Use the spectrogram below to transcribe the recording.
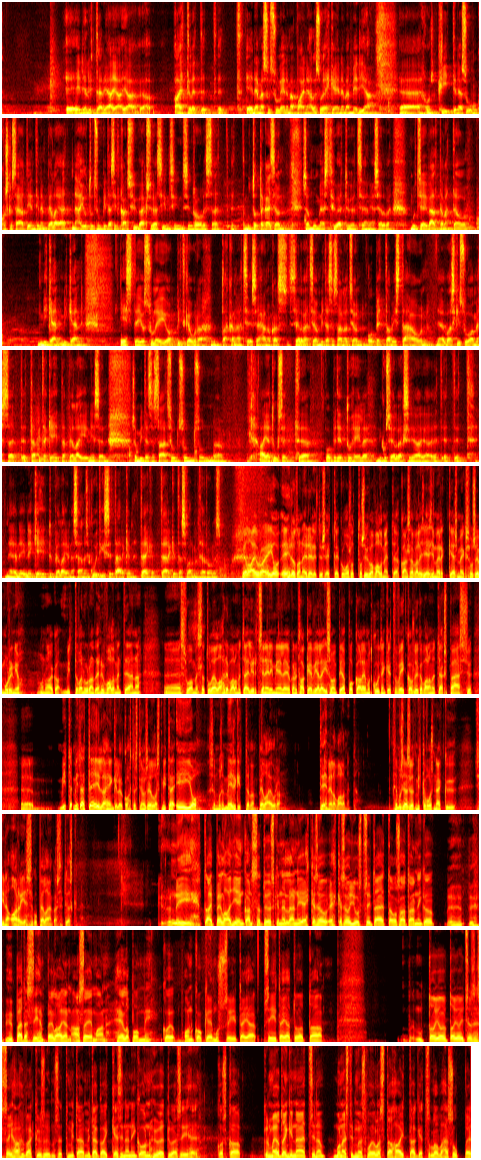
edellyttää ja, ja, ja, ja ajattelet, että, että enemmän, sulle enemmän painealla, on ehkä enemmän mediaa, on kriittinen suhun, koska sä oot entinen pelaaja, että nämä jutut sun pitäisi myös hyväksyä siinä, siinä, siinä roolissa. Et, et, mutta totta kai se on, se on mun mielestä hyötyä, että se on ihan selvä. Mutta se ei välttämättä ole mikään, mikään este, jos sulla ei ole pitkä ura takana. Se, sehän on myös selvä, että se on mitä sä sanoit, se on opettamista on. Ja varsinkin Suomessa, että, että pitää kehittää pelaajia, niin sen, se on miten sä saat sun, sun, sun ajatukset opetettu heille niin kuin selväksi ja, ja että et, et ne, ne, ne kehittyy pelaajina. Sehän on se kuitenkin se tärkein, tärkein tässä valmentajan roolissa. Pelaajuura ei ole ehdoton edellytys, etteikö voisi olla tosi hyvä valmentaja. Kansainvälisiä esimerkkejä esimerkiksi Jose Mourinho on aika mittavan uran tehnyt valmentajana. Suomessa tulee Lahden valmentaja Seneli mieleen, joka nyt hakee vielä isompia pokaaleja, mutta kuitenkin, että veikkausliikavalmentajaksi päässyt. Mitä, mitä teillä henkilökohtaisesti on sellaista, mitä ei ole semmoisen merkittävän pelaajuran tehneellä valmentajalla? Semmoisia asioita, mitkä voisi näkyä siinä arjessa, kun pelaajan kanssa työskennellään. Niin, tai pelaajien kanssa työskennellään, niin ehkä se on, ehkä se on just sitä, että osataan niin hypätä siihen pelaajan asemaan helpommin, kun on kokemus siitä ja, siitä ja tuota, toi, on, toi on itse asiassa ihan hyvä kysymys, että mitä, mitä kaikkea siinä niin on hyötyä siihen, koska kyllä mä jotenkin näen, että siinä monesti myös voi olla sitä haittaa, että sulla on vähän suppea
